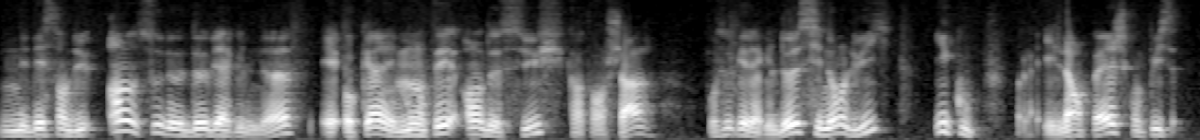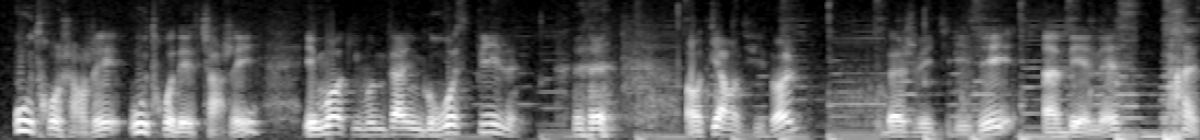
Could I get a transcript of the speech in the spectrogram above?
n'est descendu en dessous de 2,9 et aucun est monté en dessus quand on charge au dessous de 4,2, sinon lui, il coupe. Voilà, il empêche qu'on puisse ou trop charger ou trop décharger. Et moi qui veux me faire une grosse pile en 48 volts, ben, je vais utiliser un BMS 13S.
